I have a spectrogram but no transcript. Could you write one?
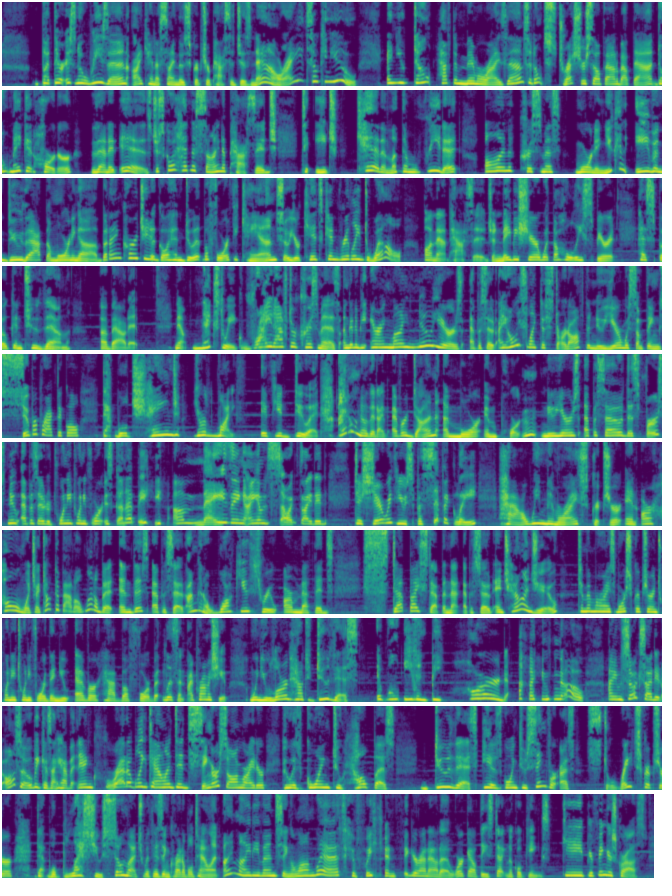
But there is no reason I can't assign those scripture passages now, right? So can you. And you don't have to memorize them. So don't stress yourself out about that. Don't make it harder than it is. Just go ahead and assign a passage to each kid and let them read it on Christmas morning. You can even do that the morning of, but I encourage you to go ahead and do it before if you can so your kids can really dwell on that passage and maybe share what the Holy Spirit has spoken to them about it. Now, next week, right after Christmas, I'm going to be airing my New Year's episode. I always like to start off the new year with something super practical that will change your life if you do it. I don't know that I've ever done a more important New Year's episode. This first new episode of 2024 is going to be amazing. I am so excited to share with you specifically how we memorize scripture in our home, which I talked about a little bit in this episode. I'm going to walk you through our methods step by step in that episode and challenge you to memorize more scripture in 2024 than you ever have before. But listen, I promise you, when you learn how to do this, it won't even be hard. I know. I am so excited also because I have an incredibly talented singer songwriter who is going to help us do this. He is going to sing for us straight scripture that will bless you so much with his incredible talent. I might even sing along with if we can figure out how to work out these technical kinks. Keep your fingers crossed.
